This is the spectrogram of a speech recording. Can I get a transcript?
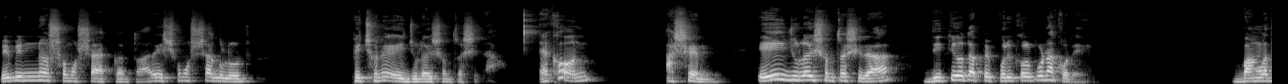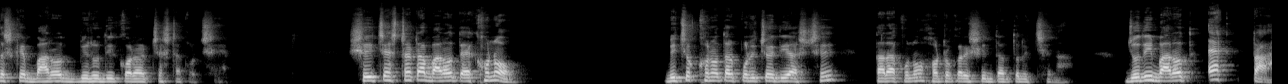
বিভিন্ন সমস্যা আক্রান্ত। আর এই সমস্যাগুলোর পিছনে এই জুলাই সন্ত্রাসীরা। এখন আসেন, এই জুলাই সন্ত্রাসীরা দ্বিতীয় ধাপে পরিকল্পনা করে বাংলাদেশকে ভারত বিরোধী করার চেষ্টা করছে। সেই চেষ্টাটা ভারত এখনও বিচক্ষণতার পরিচয় দিয়ে আসছে, তারা কোনো হটকারী সিদ্ধান্ত নিচ্ছে না। যদি ভারত একটা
